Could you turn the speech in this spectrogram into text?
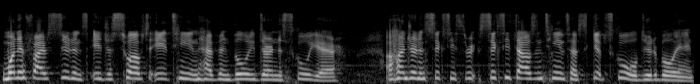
One in five students ages 12 to 18 have been bullied during the school year. 160,000 teens have skipped school due to bullying.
